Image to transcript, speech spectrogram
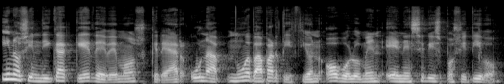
y nos indica que debemos crear una nueva partición o volumen en ese dispositivo.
